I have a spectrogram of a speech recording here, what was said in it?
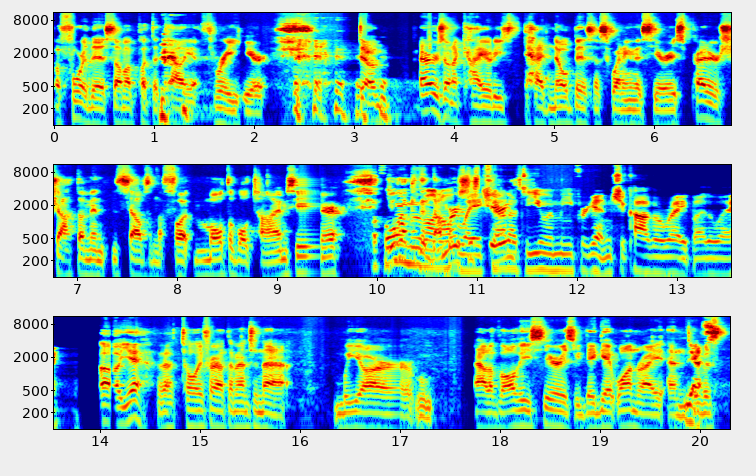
before this. I'm gonna put the tally at three here. Arizona Coyotes had no business winning the series. Predators shot them in, themselves in the foot multiple times here. Before we move on all the way, shout out to you and me for getting Chicago right. By the way. Oh uh, yeah, I totally forgot to mention that. We are out of all these series, we did get one right, and yes. it was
